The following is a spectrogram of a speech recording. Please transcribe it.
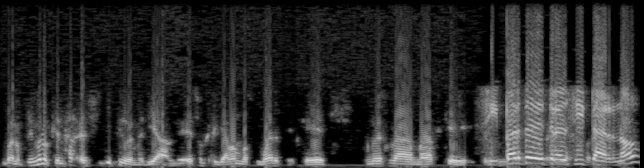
bueno, primero que nada es irremediable, eso que llamamos muerte, que no es nada más que... sí, parte de transitar, ¿no?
